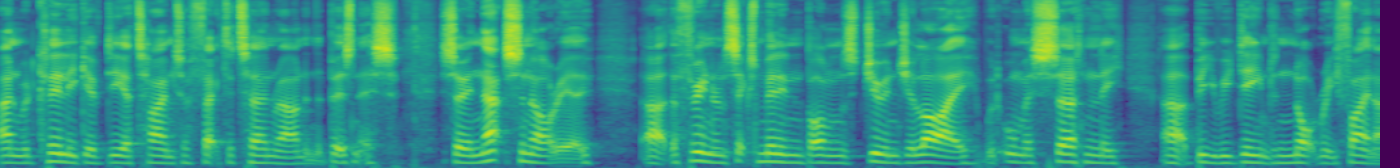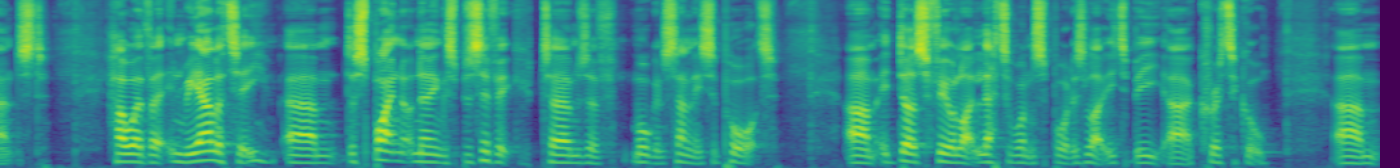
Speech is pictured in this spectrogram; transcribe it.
and would clearly give Dia time to effect a turnaround in the business. So, in that scenario, uh, the 306 million bonds due in July would almost certainly uh, be redeemed and not refinanced. However, in reality, um, despite not knowing the specific terms of Morgan Stanley support, um, it does feel like letter one support is likely to be uh, critical. Um,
